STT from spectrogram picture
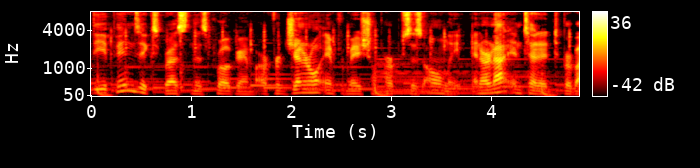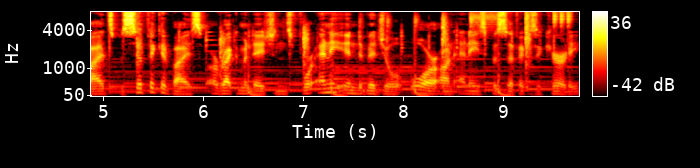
The opinions expressed in this program are for general informational purposes only and are not intended to provide specific advice or recommendations for any individual or on any specific security.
